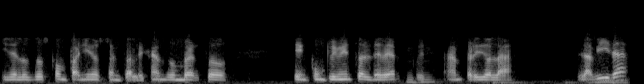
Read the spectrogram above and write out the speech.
y de los dos compañeros, tanto Alejandro Humberto, que en cumplimiento del deber pues han perdido la, la vida.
